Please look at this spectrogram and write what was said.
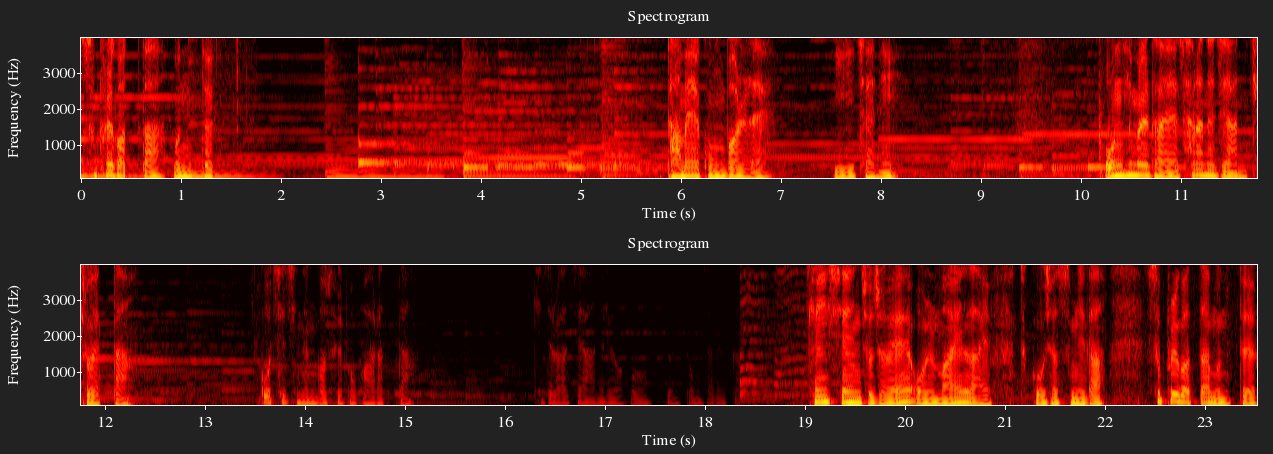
숲을 걷다 문득 밤의 공벌레 이제니 온 힘을 다해 살아내지 않기로 했다. 꽃이 지는 것을 보고 알았다. 기절하지 않으려고 눈동자를 까... KCN 조조의 All My Life 듣고 오셨습니다. 숲을 걷다 문득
